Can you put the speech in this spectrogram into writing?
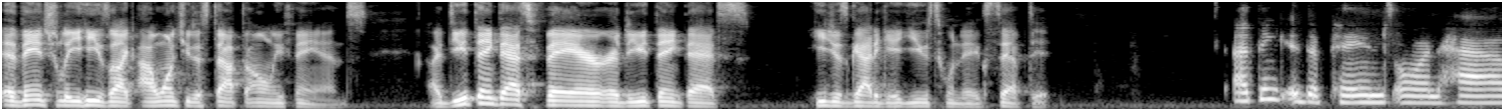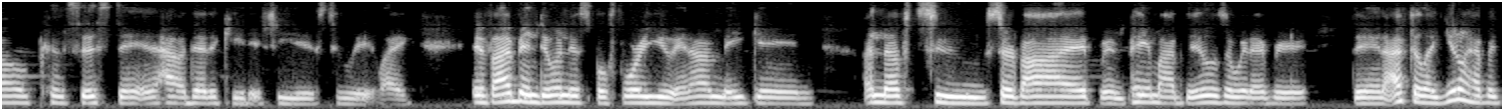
eventually he's like, "I want you to stop the OnlyFans." Uh, do you think that's fair, or do you think that's he just got to get used to and accept it? I think it depends on how consistent and how dedicated she is to it. Like, if I've been doing this before you and I'm making enough to survive and pay my bills or whatever, then I feel like you don't have a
